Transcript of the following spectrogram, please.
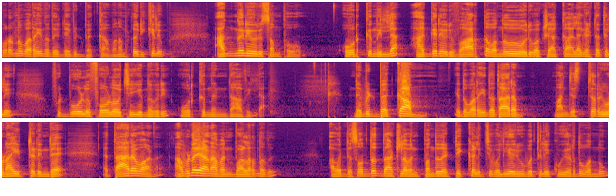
തുറന്നു പറയുന്നത് ഡേവിഡ് ബെക്കാം. നമ്മൾ ഒരിക്കലും അങ്ങനെ ഒരു സംഭവം ഓർക്കുന്നില്ല. അങ്ങനെ ഒരു വാർത്ത വന്നതും ഒരു പക്ഷേ ആ കാലഘട്ടത്തിൽ ഫുട്ബോൾ ഫോളോ ചെയ്യുന്നവർ ഓർക്കുന്നുണ്ടാവില്ല. ഡെവിഡ് ബെക്കാം എന്ന് പറയുന്ന താരം മാഞ്ചസ്റ്റർ യുണൈറ്റഡിന്റെ താരമാണ്. അവിടെയാണ് അവൻ വളർന്നത്. അവന്റെ സ്വന്തം നാട്ടിൽ അവൻ പന്ത് തട്ടിക്കളിച്ച് വലിയ രൂപത്തിലേക്ക് ഉയർന്നു വന്നു.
